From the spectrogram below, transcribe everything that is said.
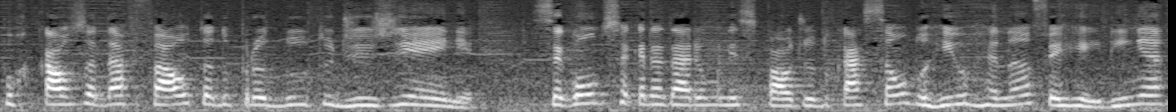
por causa da falta do produto de higiene. Segundo o secretário municipal de Educação do Rio, Renan Ferreirinha,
